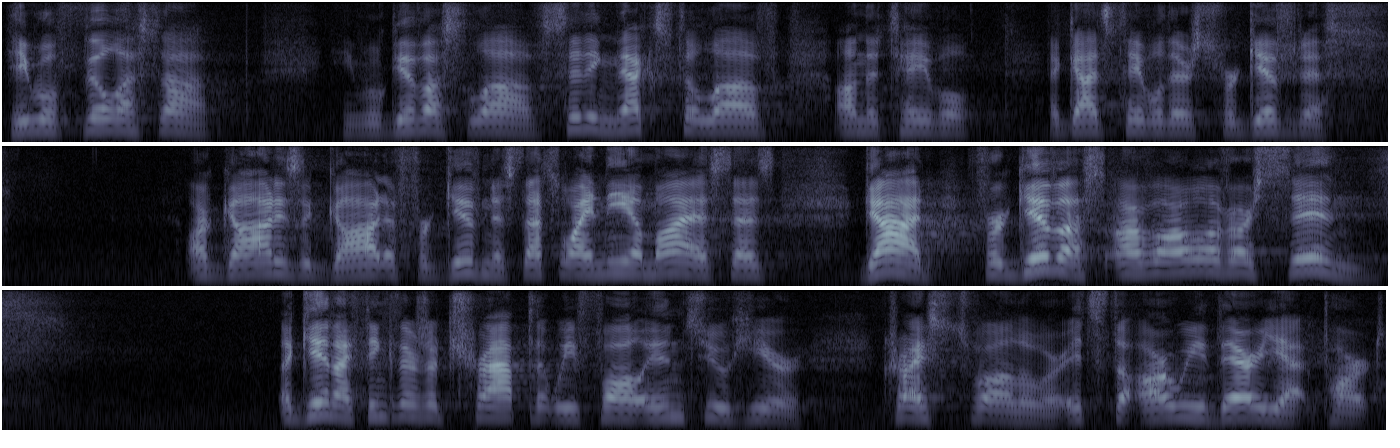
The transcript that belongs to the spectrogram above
He will fill us up he will give us love. Sitting next to love on the table, at God's table, there's forgiveness. Our God is a God of forgiveness. That's why Nehemiah says, God, forgive us of all of our sins. Again, I think there's a trap that we fall into here, Christ follower. It's the are we there yet part.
